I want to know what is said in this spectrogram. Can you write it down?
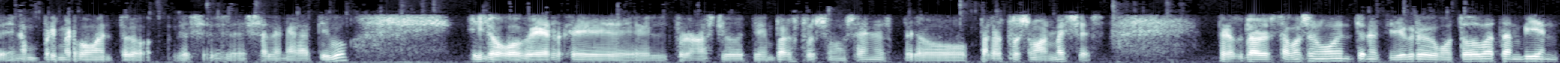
en un primer momento les, sale negativo, y luego ver el pronóstico que tienen para los próximos años, pero para los próximos meses. Pero claro, estamos en un momento en el que yo creo que como todo va tan bien,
